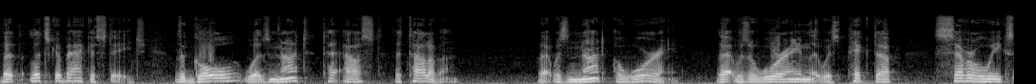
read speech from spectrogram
But let's go back a stage. The goal was not to oust the Taliban. That was not a war aim. That was a war aim that was picked up several weeks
